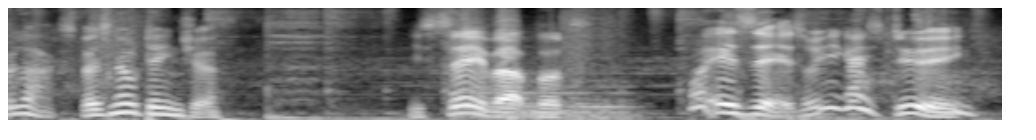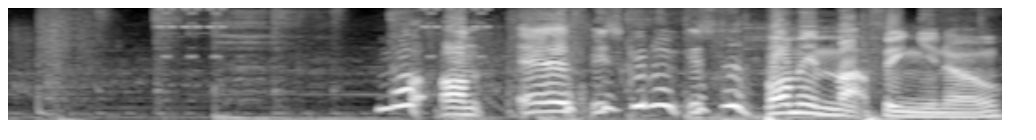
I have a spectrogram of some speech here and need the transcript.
Relax, there's no danger. You say that, but what is this? What are you guys doing? What on earth is gonna? It's the bombing that thing, you know.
